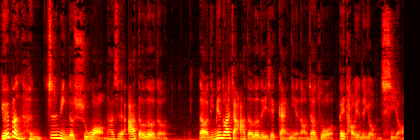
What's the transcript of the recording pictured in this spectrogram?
有一本很知名的书哦，它是阿德勒的，呃，里面都在讲阿德勒的一些概念哦，叫做《被讨厌的勇气》哦。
